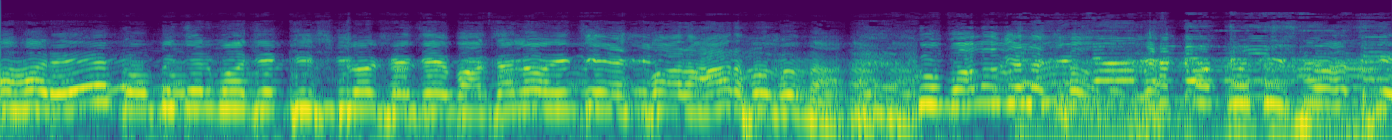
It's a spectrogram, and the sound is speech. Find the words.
আহারে গোপীদের মাঝে কৃষ্ণ সেজে বাঁচানো হয়েছে, একবার আর হলো না। খুব ভালো গেলেছ। একমাত্র কৃষ্ণ আজকে।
